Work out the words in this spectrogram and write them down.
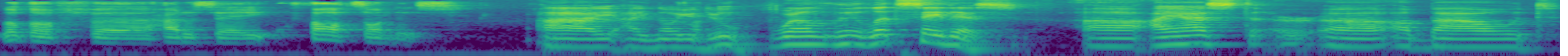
lot of uh, how to say thoughts on this I, I know you do. Well, let's say this. Uh, I asked uh, about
